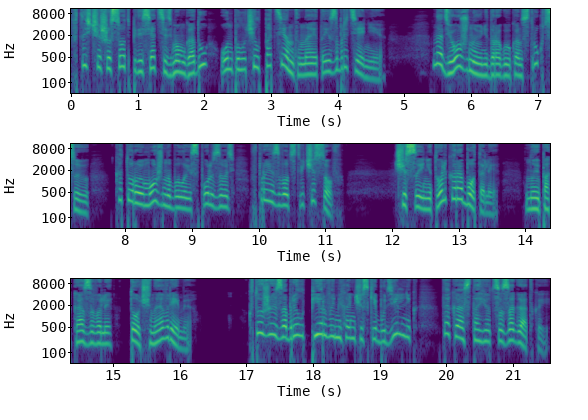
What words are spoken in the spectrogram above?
В 1657 году он получил патент на это изобретение – надежную недорогую конструкцию, которую можно было использовать в производстве часов. Часы не только работали – но и показывали точное время. Кто же изобрел первый механический будильник, так и остается загадкой.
